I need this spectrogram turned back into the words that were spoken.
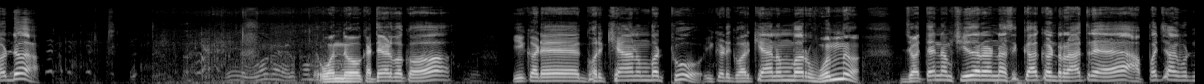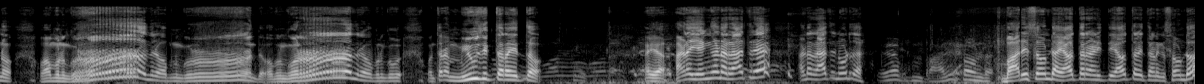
ದೊಡ್ಡ. ಒಂದು ಕತೆ ಹೇಳ್ಬೇಕು. ಈ ಕಡೆ ಗೊರ್ಖ್ಯಾ ನಂಬರ್ ಟೂ ಈ ಕಡೆ ಗೊರ್ಖ್ಯಾ ನಂಬರ್ ಒನ್ ಜೊತೆ ನಮ್ಮ ಶ್ರೀಧರಣ್ಣ ಸಿಕ್ಕಾಕೊಂಡ್ರೆ ರಾತ್ರಿ ಅಪ್ಪಚ್ಚ ಆಗ್ಬಿಟ್ನು. ಒಬ್ಬನ ಗುರ್ರ ಅಂದರೆ ಒಬ್ಬನ ಗುರ್ರ ಅಂತ ಒಬ್ಬನ ಗುರ್ರ ಅಂದರೆ ಒಬ್ಬನ ಗು ಒಂಥರ ಮ್ಯೂಸಿಕ್ ಥರ ಇತ್ತು. ಅಯ್ಯ ಅಣ್ಣ ಹೆಂಗಣ್ಣ ರಾತ್ರಿ? ಅಣ್ಣ ರಾತ್ರಿ ನೋಡ್ದ? ಭಾರಿ ಸೌಂಡ್ ಭಾರಿ ಸೌಂಡ ಯಾವ ಥರ ಅಣಿತಿ ಯಾವ ಥರ ಇತ್ತು ನನಗೆ ಸೌಂಡು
